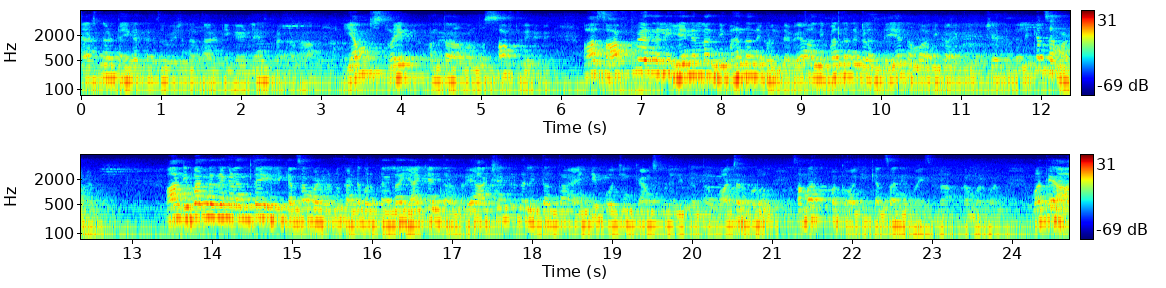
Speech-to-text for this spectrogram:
national tiger conservation authority guidelines ಪ್ರಕಾರ ಎಂ ಸ್ಟ್ರೈಪ್ ಅಂತ ಒಂದು ಸಾಫ್ಟ್ವೇರ್ ಇದೆ. ಆ ಸಾಫ್ಟ್ವೇರ್ನಲ್ಲಿ ಏನೆಲ್ಲ ನಿಬಂಧನೆಗಳಿದ್ದಾವೆ, ಆ ನಿಬಂಧನೆಗಳಂತೆಯೇ ನಮ್ಮ ಅಧಿಕಾರಿಗಳು ಕ್ಷೇತ್ರದಲ್ಲಿ ಕೆಲಸ ಮಾಡಬೇಕು. ಆ ನಿಬಂಧನೆಗಳಂತೆ ಇಲ್ಲಿ ಕೆಲಸ ಮಾಡಿರೋದು ಕಂಡು ಬರ್ತಾ ಇಲ್ಲ. ಯಾಕೆ ಅಂತ ಅಂದರೆ, ಆ ಕ್ಷೇತ್ರದಲ್ಲಿದ್ದಂಥ ಆ್ಯಂಟಿ ಕೋಚಿಂಗ್ ಕ್ಯಾಂಪ್ಸ್ಗಳಲ್ಲಿದ್ದಂಥ ವಾಚರ್ಗಳು ಸಮರ್ಪಕವಾಗಿ ಕೆಲಸ ನಿರ್ವಹಿಸಿಲ್ಲ ನಂಬರ್ ಒನ್ ಮತ್ತು ಆ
